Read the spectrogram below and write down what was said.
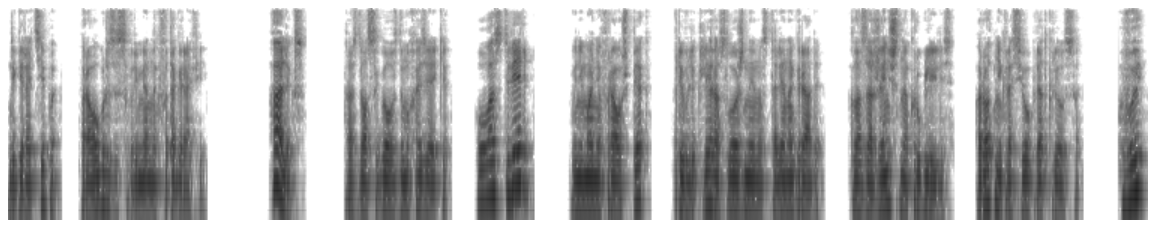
Дагеротипы – прообразы современных фотографий. «Алекс!» – раздался голос домохозяйки. «У вас дверь?» Внимание фрау Шпек привлекли разложенные на столе награды. Глаза женщины округлились, рот некрасиво приоткрылся. «Вы?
